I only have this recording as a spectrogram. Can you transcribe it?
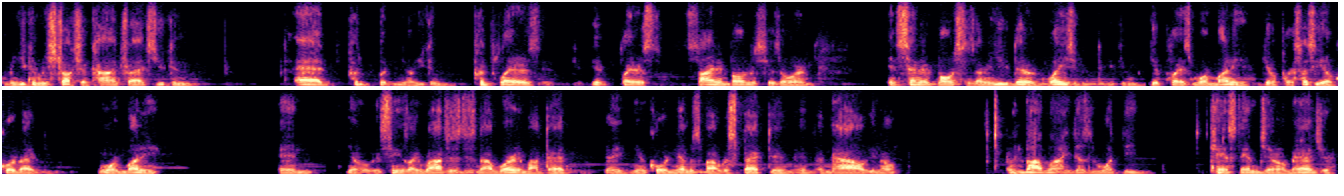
I mean, you can restructure contracts. You can add put put you know you can put players give players signing bonuses or incentive bonuses. I mean, you, there are ways you can you can give players more money, give a player, especially a quarterback, more money. And you know, it seems like Rodgers is just not worried about that. They, you know, according to him, it's about respect and, and, and how you know. And bottom line, he doesn't want the can't stand the general manager.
